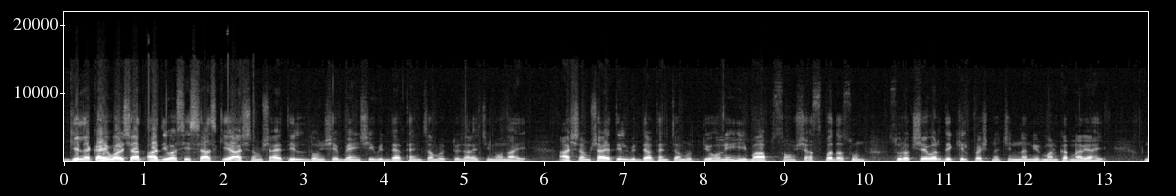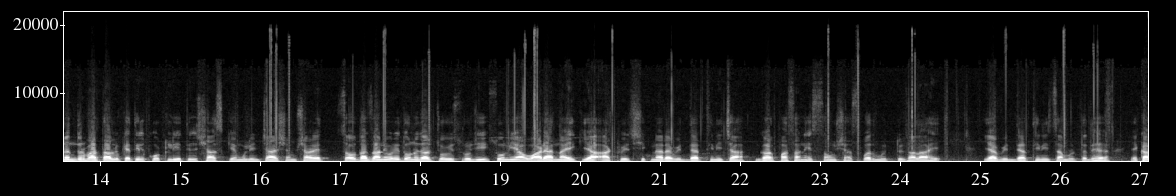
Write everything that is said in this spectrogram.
गेल्या काही वर्षात आदिवासी शासकीय आश्रमशाळेतील दोनशे ब्याऐंशी विद्यार्थ्यांचा मृत्यू झाल्याची नोंद आहे. आश्रमशाळेतील विद्यार्थ्यांचा मृत्यू होणे ही बाब संशयास्पद असून सुरक्षेवर देखील प्रश्नचिन्ह निर्माण करणारी आहे. नंदुरबार तालुक्यातील कोठली येथील शासकीय मुलींच्या आश्रमशाळेत चौदा जानेवारी दोन हजार चोवीस रोजी सोनिया वाड्या नाईक या आठवीत शिकणाऱ्या विद्यार्थिनीच्या गळफासाने संशयास्पद मृत्यू झाला आहे. या विद्यार्थिनीचा मृतदेह एका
